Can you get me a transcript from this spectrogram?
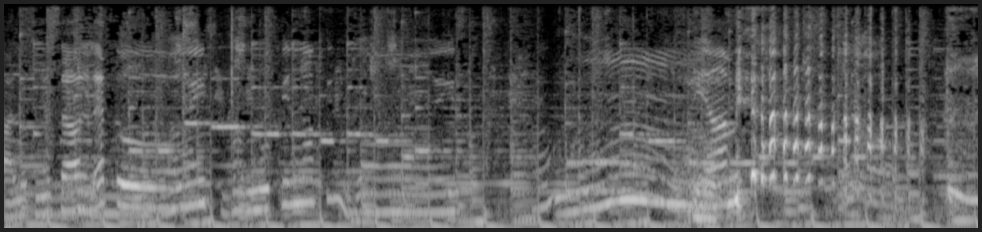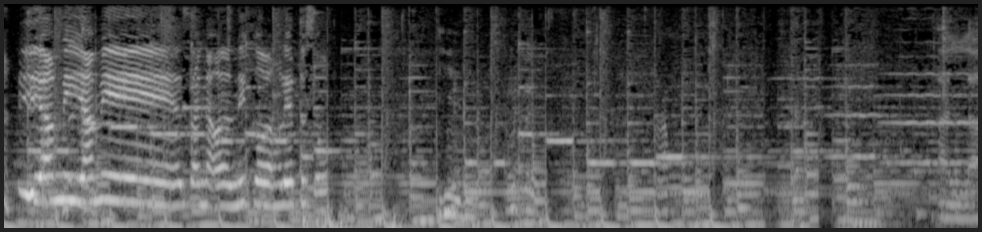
Pinabalot niya sa lettuce. Nice. Balutin natin, guys. Mm, yummy. yummy, yummy. Sana all Nico ang lettuce, oh. Ala,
